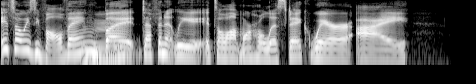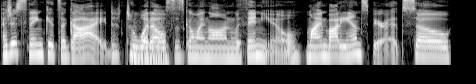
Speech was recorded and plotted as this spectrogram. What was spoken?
it's always evolving, Mm-hmm. but definitely it's a lot more holistic where I I just think it's a guide to what Mm-hmm. else is going on within you, mind, body, and spirit. So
